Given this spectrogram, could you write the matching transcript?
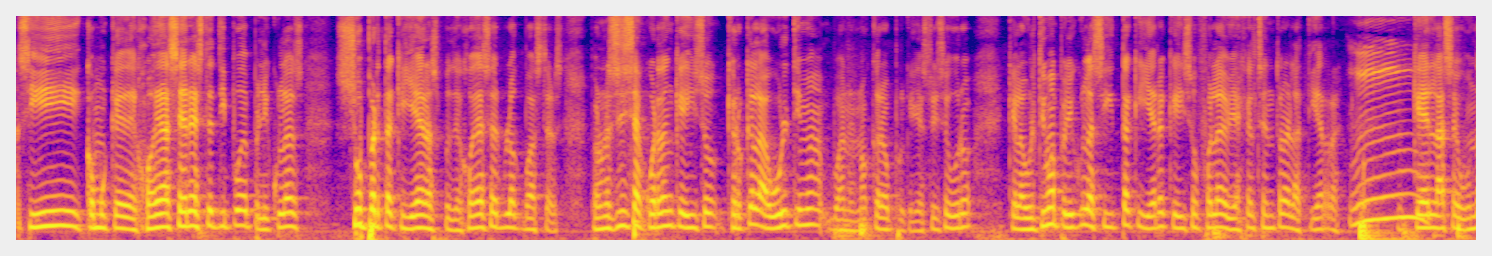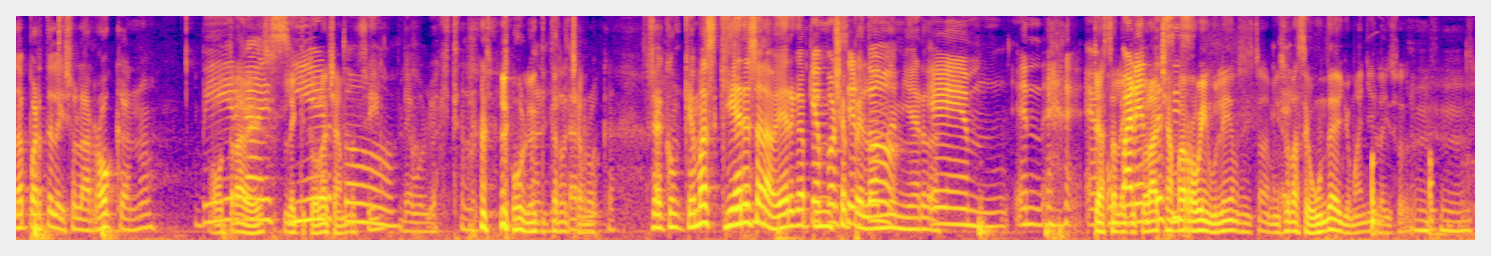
sí, como que dejó de hacer este tipo de películas súper taquilleras, pues dejó de hacer blockbusters. Pero no sé si se acuerdan que hizo, creo que la última, bueno, no creo porque ya estoy seguro, que la última película así taquillera que hizo fue la de Viaje al Centro de la Tierra. Mm, Que en la segunda parte la hizo La Roca, ¿no? Otra vez, es le quitó la chamba. Sí, le volvió a quitar la chamba. Le volvió a quitar la chamba. Roca. O sea, ¿con qué más quieres a la verga, Que pinche cierto, pelón de mierda? em, en, Que hasta un le quitó la chamba a Robin Williams. hizo- Me hizo la segunda de Jumanji, la hizo.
